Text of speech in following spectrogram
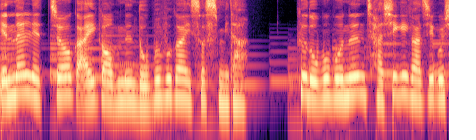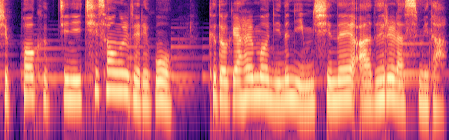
옛날 옛적 아이가 없는 노부부가 있었습니다. 그 노부부는 자식이 가지고 싶어 극진히 치성을 데리고 그 덕에 할머니는 임신해 아들을 낳습니다.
